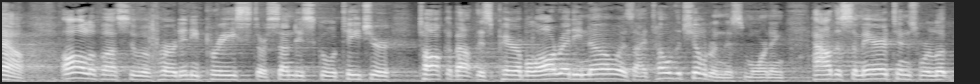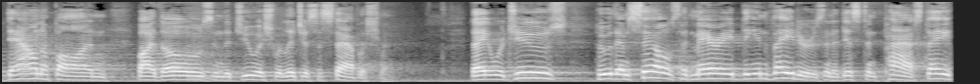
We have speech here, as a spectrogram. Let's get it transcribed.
Now, all of us who have heard any priest or Sunday school teacher talk about this parable already know, as I told the children this morning, how the Samaritans were looked down upon by those in the Jewish religious establishment. They were Jews who themselves had married the invaders in a distant past. They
